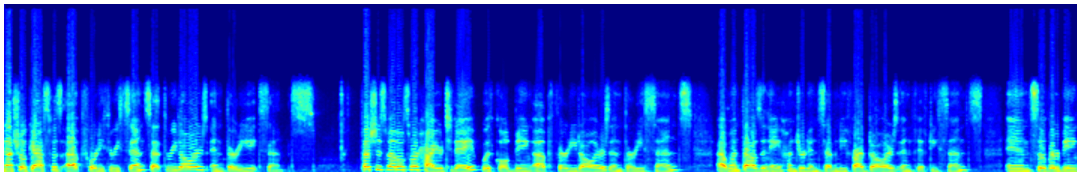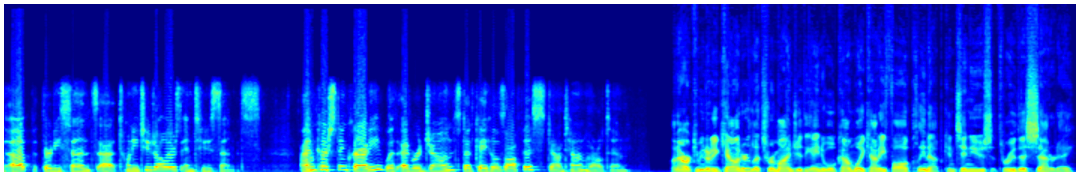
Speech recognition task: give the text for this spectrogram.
Natural gas was up 43 cents at $3.38. Precious metals were higher today, with gold being up $30.30 at $1,875.50, and silver being up 30 cents at $22.02. I'm Kirsten Crowdy with Edward Jones, Doug Cahill's office, downtown Morrilton. On our community calendar, let's remind you the annual Conway County Fall Cleanup continues through this Saturday.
